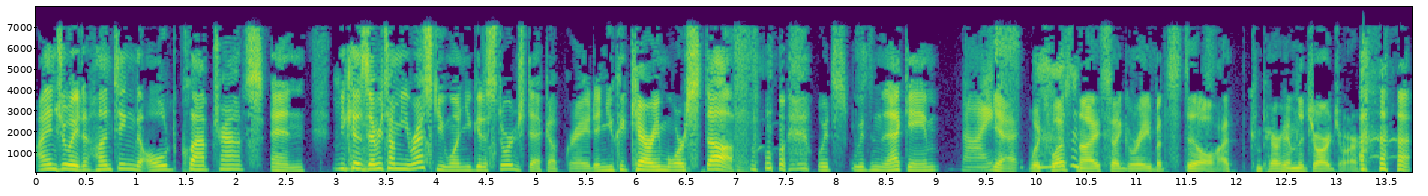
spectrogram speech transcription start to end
I enjoyed hunting the old claptraps, and mm-hmm. because every time you rescue one, you get a storage deck upgrade, and you could carry more stuff, which within that game, Nice. yeah. Which was nice, I agree, but still, I compare him to Jar Jar.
